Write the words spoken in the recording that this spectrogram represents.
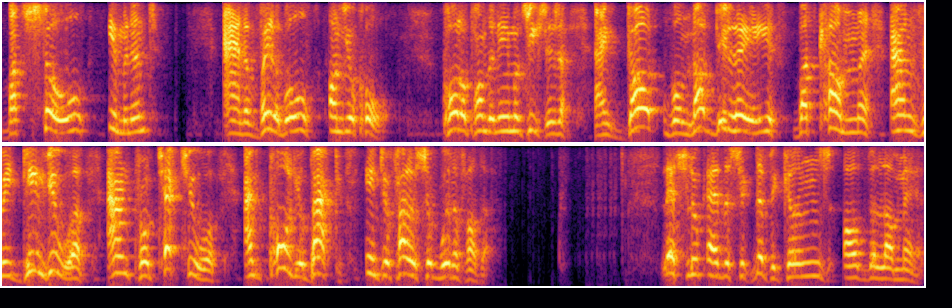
but still imminent and available on your call. Call upon the name of Jesus, and God will not delay, but come and redeem you and protect you and call you back into fellowship with the Father. Let's look at the significance of the Lamed.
